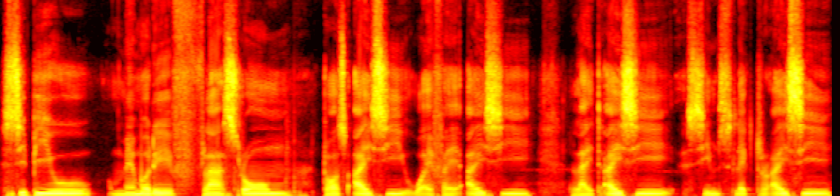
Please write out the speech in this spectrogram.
CPU memory flash ROM touch IC Wi-Fi IC light IC SIM selector IC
